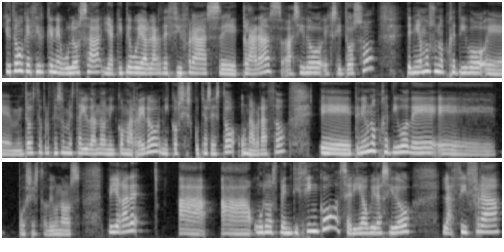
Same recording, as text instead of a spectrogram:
Yo tengo que decir que Nebulosa, y aquí te voy a hablar de cifras eh, claras, ha sido exitoso. Teníamos un objetivo, eh, en todo este proceso me está ayudando Nico Marrero. Nico, si escuchas esto, un abrazo. tenía un objetivo de, pues esto, de unos, de llegar a, a, unos 25, sería, hubiera sido la cifra,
